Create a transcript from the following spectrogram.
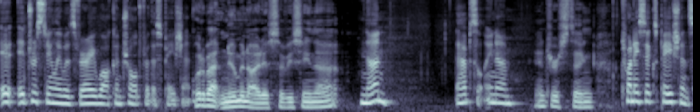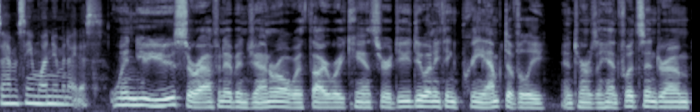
it interestingly was very well controlled for this patient. What about pneumonitis? Have you seen that? None. Absolutely none. Interesting. 26 patients. I haven't seen one pneumonitis. When you use sorafenib in general with thyroid cancer, do you do anything preemptively in terms of hand foot syndrome?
